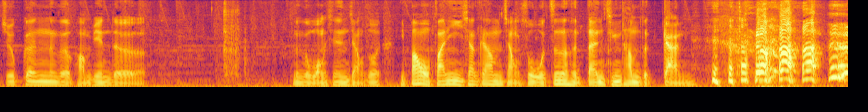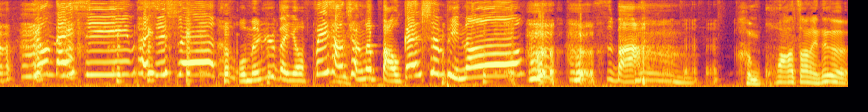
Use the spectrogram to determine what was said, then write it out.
就跟那个旁边的那个王先生讲说：“你帮我翻译一下，跟他们讲说，我真的很担心他们的肝。”不用担心，潘先生，我们日本有非常强的保肝圣品哦，是吧？很夸张的那个。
